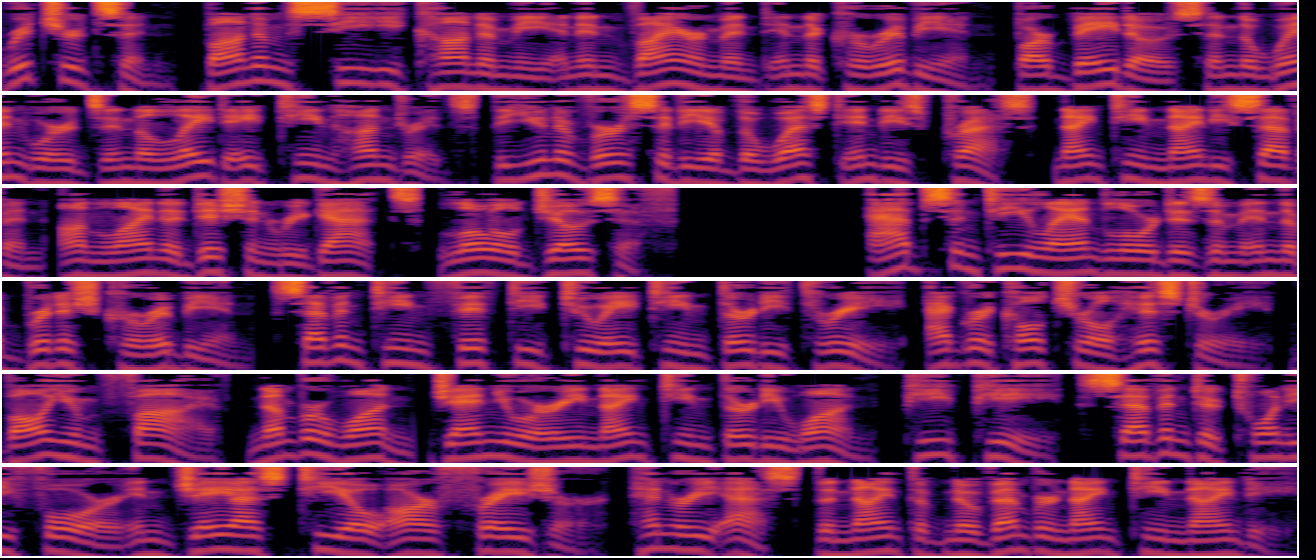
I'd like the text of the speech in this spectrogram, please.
Richardson, Bonham C. Economy and Environment in the Caribbean, Barbados and the Windwards in the late 1800s The University of the West Indies Press, 1997 online edition Ragatz, Lowell Joseph. Absentee Landlordism in the British Caribbean, 1750–1833, Agricultural History, Volume 5, No. 1 January 1931, pp. 7–24 in JSTOR Fraser, Henry S. The 9th of November 1990.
